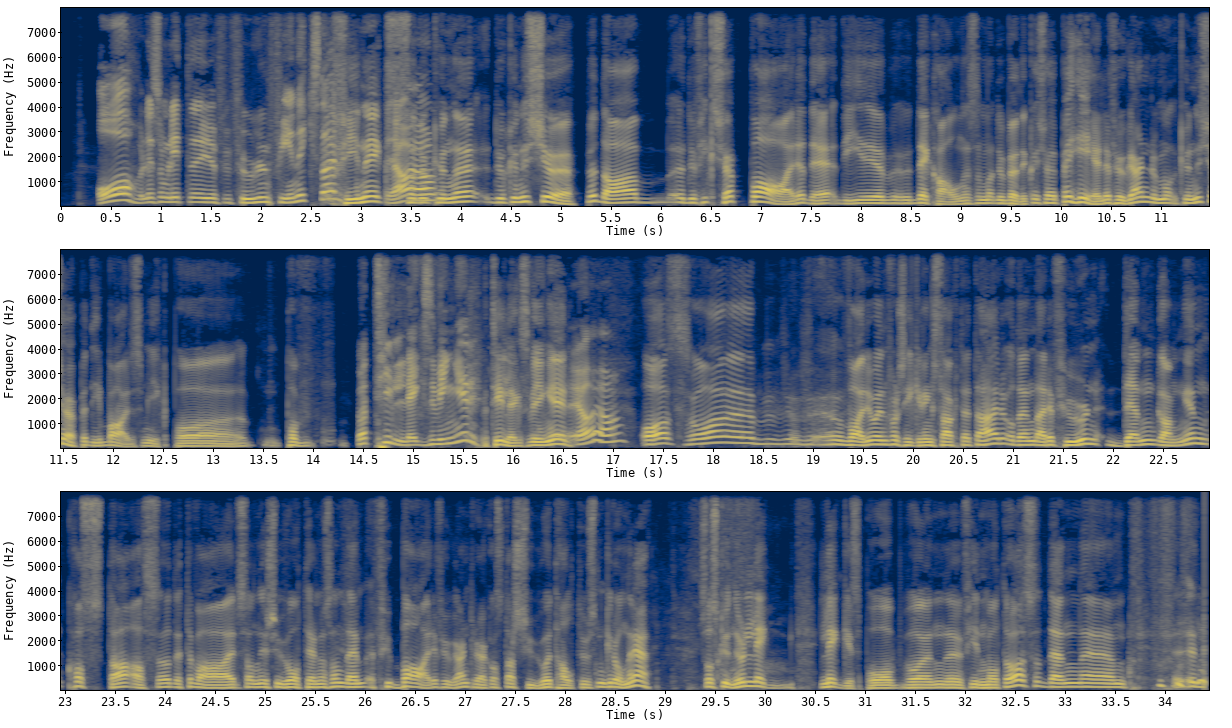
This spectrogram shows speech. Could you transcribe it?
Å, liksom litt eh, fuglen Phoenix der. Phoenix. Ja, Så ja. du kunne, du kunne kjøpe da Du fikk kjøpt bare det, de dekalene som Du bød ikke kjøpe hele fuglen, du må, kunne kjøpe de bare som gikk på, på Du har tilleggsvinger. tilleggsvinger. Ja, ja. Og så øh, var det jo en forsikringssak, dette her, og den derre fuglen Den gangen kosta altså Dette var sånn i 87 eller noe sånt. Den, bare fuglen tror jeg kosta 7500 kroner, jeg. Så skulle den jo legg, legges på på en eh, fin måte òg, så den eh,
